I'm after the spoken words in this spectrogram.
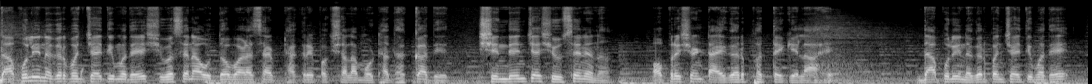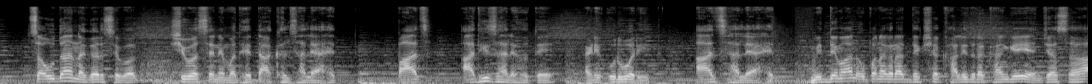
दापोली नगरपंचायतीमध्ये शिवसेना उद्धव बाळासाहेब ठाकरे पक्षाला मोठा धक्का देत शिंदेंच्या शिवसेनेनं ऑपरेशन टायगर फत्ते केला आहे. दापोली नगरपंचायतीमध्ये चौदा नगरसेवक शिवसेनेमध्ये दाखल झाले आहेत. पाच आधी झाले होते आणि उर्वरित आज झाले आहेत. विद्यमान उपनगराध्यक्ष खालिद रखांगे यांच्यासह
